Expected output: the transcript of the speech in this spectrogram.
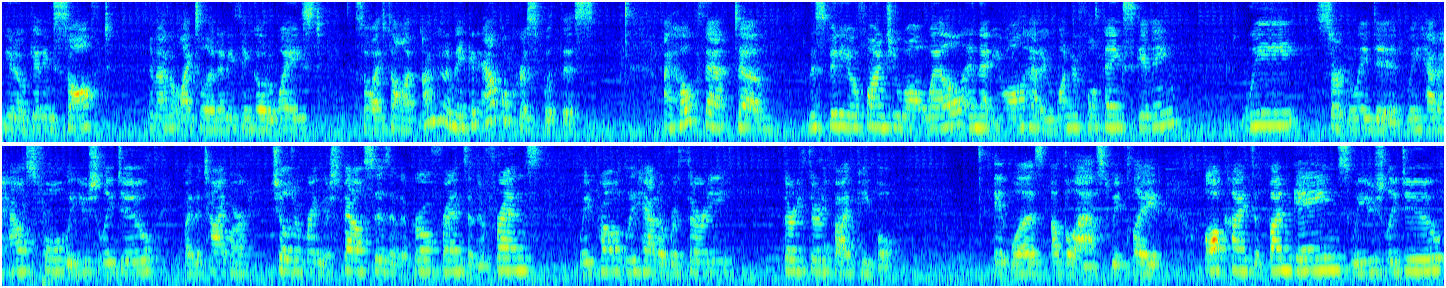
you know, getting soft and I don't like to let anything go to waste so I thought I'm going to make an apple crisp with this. I hope that um, this video finds you all well and that you all had a wonderful Thanksgiving. We certainly did. We had a house full, we usually do. By the time our children bring their spouses and their girlfriends and their friends, we probably had over 30, 30, 35 people. It was a blast. We played all kinds of fun games, we usually do.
